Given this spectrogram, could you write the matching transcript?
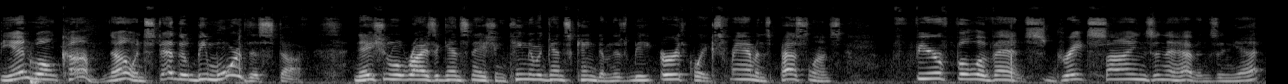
the end won't come. No, instead, there'll be more of this stuff. Nation will rise against nation, kingdom against kingdom. There's be earthquakes, famines, pestilence, fearful events, great signs in the heavens. And yet,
